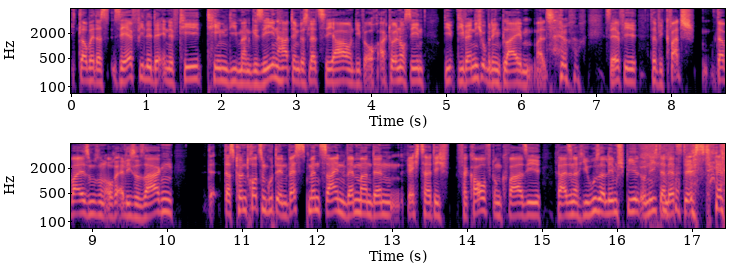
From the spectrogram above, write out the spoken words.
ich glaube, dass sehr viele der NFT-Themen, die man gesehen hat in das letzte Jahr und die wir auch aktuell noch sehen, die, die werden nicht unbedingt bleiben, weil es sehr viel, sehr viel Quatsch dabei ist, muss man auch ehrlich so sagen. Das können trotzdem gute Investments sein, wenn man denn rechtzeitig verkauft und quasi Reise nach Jerusalem spielt und nicht der Letzte ist, der,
